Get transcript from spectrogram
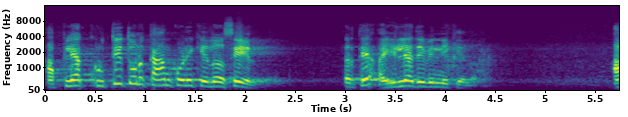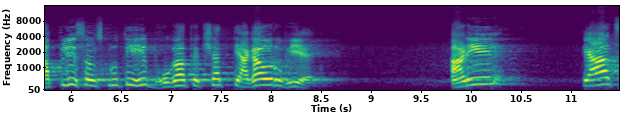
आपल्या कृतीतून काम कोणी केलं असेल तर ते अहिल्यादेवींनी केलं. आपली संस्कृती ही भोगापेक्षा त्यागावर उभी आहे. आणि त्याच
